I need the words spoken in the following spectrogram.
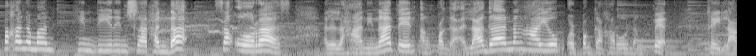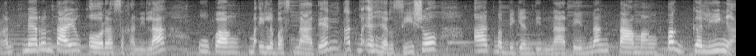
baka naman hindi rin siya handa sa oras. Alalahanin natin ang pag-aalaga ng hayop or pagkakaroon ng pet. Kailangan meron tayong oras sa kanila upang mailabas natin at maehersisyo at mabigyan din natin ng tamang pagkalinga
